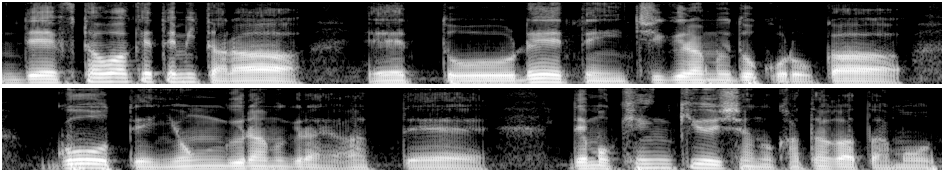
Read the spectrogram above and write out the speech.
で、蓋を開けてみたら、えーっと、0.1g どころか、5.4g ぐらいあって、でも研究者の方々も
